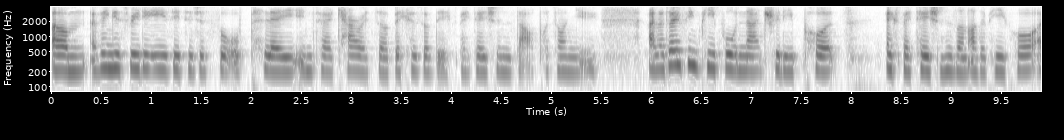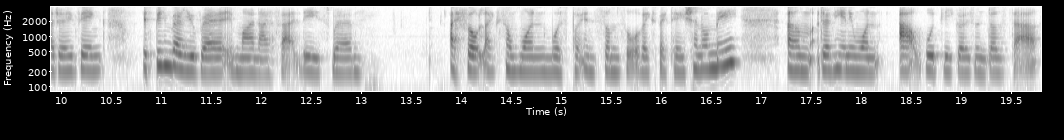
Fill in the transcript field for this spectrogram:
um, I think it's really easy to just sort of play into a character because of the expectations that are put on you. And I don't think people naturally put expectations on other people. I don't think it's been very rare in my life, at least, where I felt like someone was putting some sort of expectation on me. Um, I don't think anyone outwardly goes and does that.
